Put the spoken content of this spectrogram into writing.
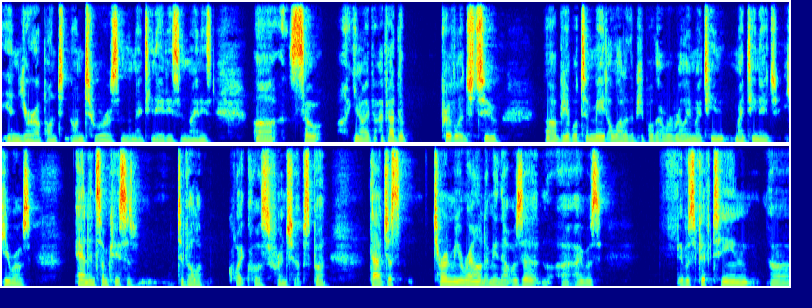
in Europe on on tours in the 1980s and 90s. Uh, so, you know, I've, I've, had the privilege to uh, be able to meet a lot of the people that were really my teen my teenage heroes, and in some cases, develop quite close friendships. But that just turned me around. I mean, that was it. I, I was, it was 15. Uh,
